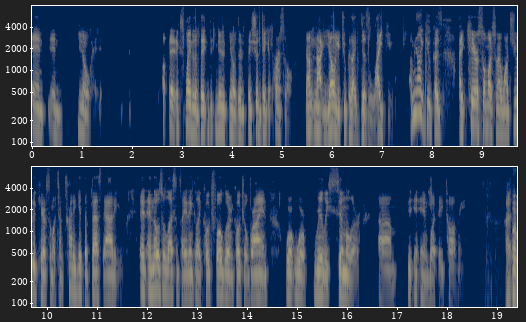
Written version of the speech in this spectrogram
and and you know, explain to them they you know they shouldn't take it personal I'm not yelling at you because I dislike you. I'm yelling at you because I care so much and I want you to care so much. I'm trying to get the best out of you. And, and those are lessons I think like Coach Fogler and Coach O'Brien were, were really similar um, in, in what they taught me. I, well,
